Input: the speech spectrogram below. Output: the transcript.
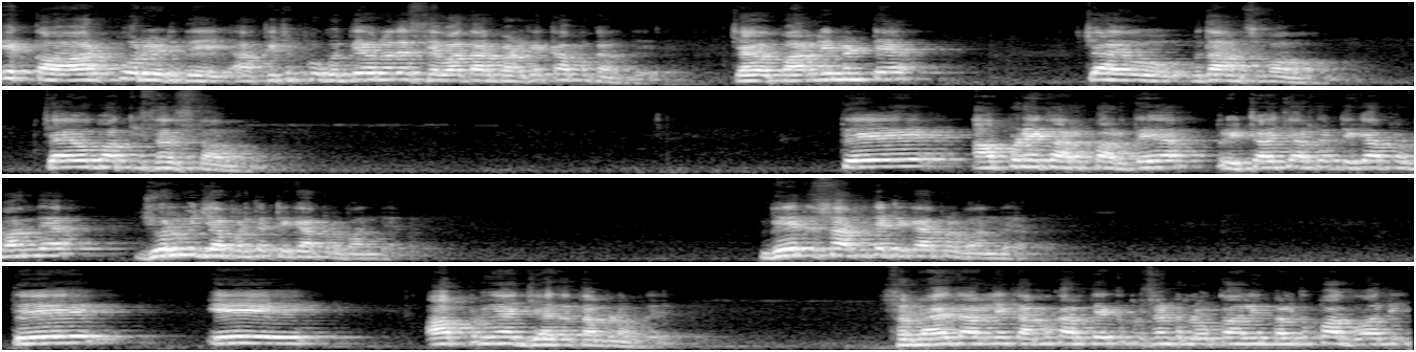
ਇਹ ਕਾਰਪੋਰੇਟ ਦੇ ਅੱਖ 'ਚ ਭੁਗਦੇ ਉਹਨਾਂ ਦੇ ਸੇਵਾਦਾਰ ਬਣ ਕੇ ਕੰਮ ਕਰਦੇ ਚਾਹੇ ਉਹ ਪਾਰਲੀਮੈਂਟ ਆ ਚਾਹੇ ਉਹ ਵਿਧਾਨ ਸਭਾਵਾਂ ਚਾਹੇ ਉਹ ਬਾਕੀ ਸੰਸਥਾਵਾਂ ਹੋਣ। ਤੇ ਆਪਣੇ ਘਰ ਭਰਦੇ ਆ, ਭ੍ਰਿਸ਼ਟਾਚਾਰ ਤੇ ਟਿਕਾ ਪ੍ਰਬੰਧ ਆ, ਜ਼ੁਲਮ ਜਬਰ ਤੇ ਟਿਕਾ ਪ੍ਰਬੰਧ ਆ। ਬੇਇਨਸਾਫੀ ਤੇ ਟਿਕਾ ਪ੍ਰਬੰਧ ਆ। ਤੇ ਇਹ ਆਪਣੀਆਂ ਜਾਇਦਾਦਾਂ ਬਣਾਉਂਦੇ। ਸਰਮਾਏਦਾਰ ਲਈ ਕੰਮ ਕਰਦੇ 1% ਲੋਕਾਂ ਲਈ, ਮਲਕ ਭਾਗਵਾਂ ਲਈ।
